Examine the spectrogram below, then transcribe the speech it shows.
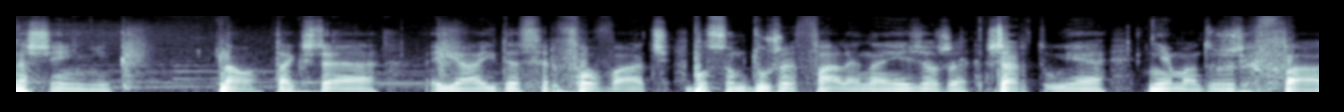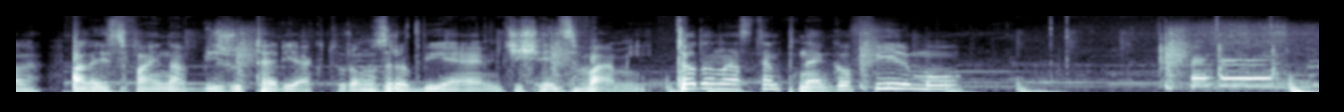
naszyjnik. No, także ja idę surfować, bo są duże fale na jeziorze. Żartuję, nie ma dużych fal, ale jest fajna biżuteria, którą zrobiłem dzisiaj z wami. To do następnego filmu. Bye bye.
